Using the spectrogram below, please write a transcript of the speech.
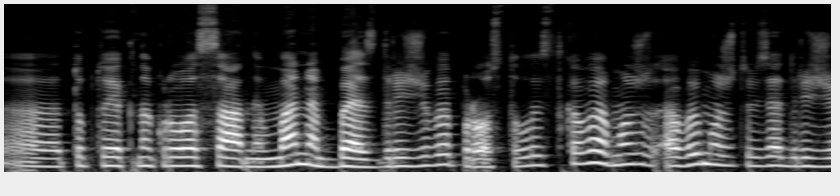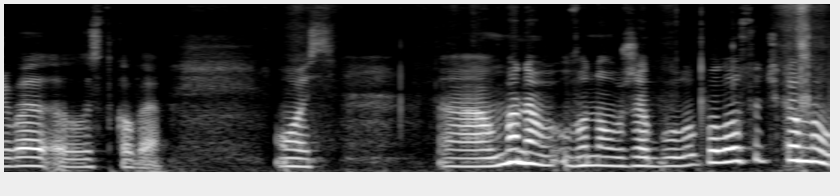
е, тобто як на круасани. В мене бездріжджове, просто листкове, а ви можете взяти дріжджове е, листкове. Ось. Е, У мене воно вже було полосочками,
